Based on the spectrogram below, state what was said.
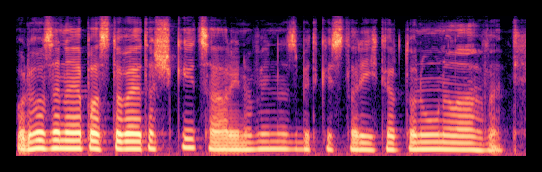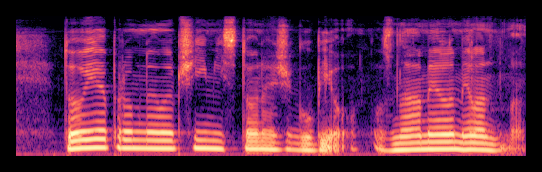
Odhozené plastové tašky, cáry novin, zbytky starých kartonů na láhve. To je pro mne lepší místo než Gubio, oznámil Milandman.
